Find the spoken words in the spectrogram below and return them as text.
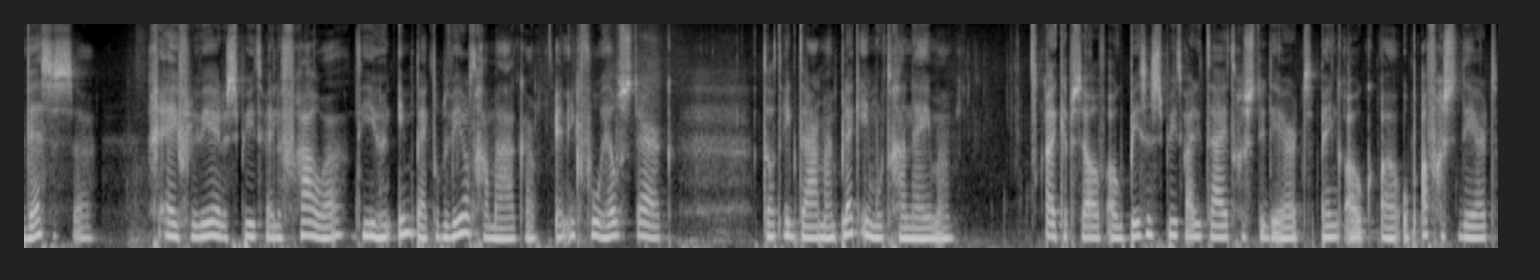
westerse geëvalueerde spirituele vrouwen die hun impact op de wereld gaan maken. En ik voel heel sterk dat ik daar mijn plek in moet gaan nemen. Ik heb zelf ook business spiritualiteit gestudeerd. Ben ik ook uh, op afgestudeerd.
